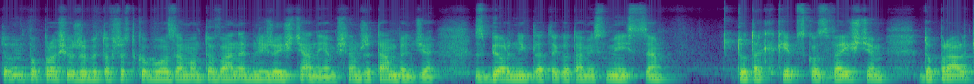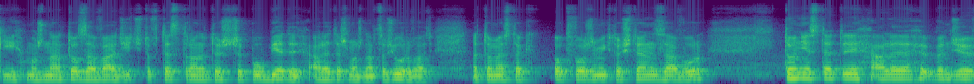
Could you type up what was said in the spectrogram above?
to bym poprosił, żeby to wszystko było zamontowane bliżej ściany. Ja myślałem, że tam będzie zbiornik, dlatego tam jest miejsce. Tu tak kiepsko z wejściem do pralki można to zawadzić, to w tę stronę to jeszcze pół biedy, ale też można coś urwać. Natomiast tak otworzy mi ktoś ten zawór, to niestety, ale będzie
